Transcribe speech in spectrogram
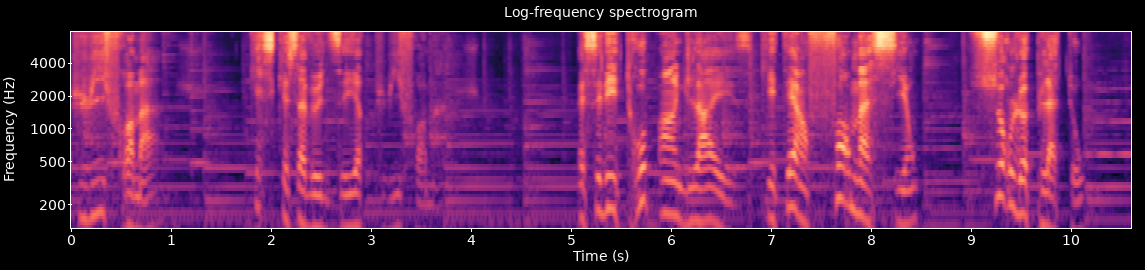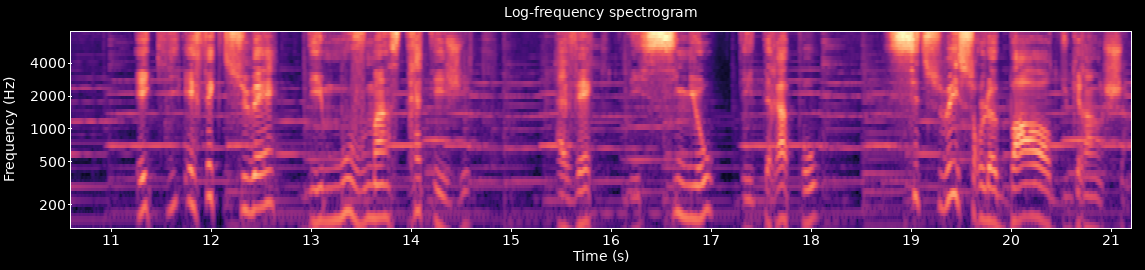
Puits fromage. Qu'est-ce que ça veut dire, puits fromage? C'est des troupes anglaises qui étaient en formation sur le plateau et qui effectuaient des mouvements stratégiques avec les signaux des drapeaux situés sur le bord du grand champ.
